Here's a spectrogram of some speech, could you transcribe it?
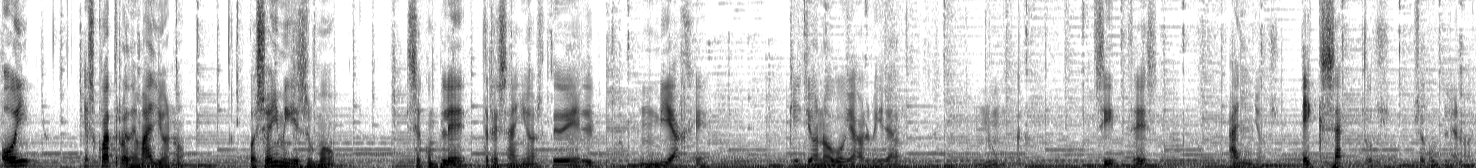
hoy es 4 de mayo, ¿no? Pues hoy mismo se cumple tres años de un viaje que yo no voy a olvidar nunca. Sí, tres años exactos se cumplen hoy.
